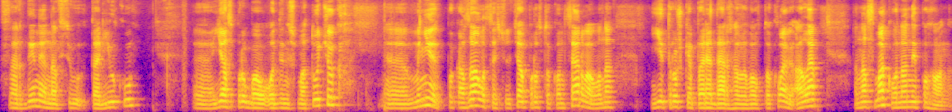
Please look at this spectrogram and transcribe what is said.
сардини на всю тарілку. Е, Я спробував один шматочок. Е, Мені показалося, що ця просто консерва, вона її трошки передержала в автоклаві, але на смак вона непогана.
